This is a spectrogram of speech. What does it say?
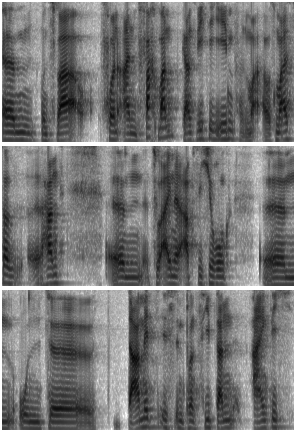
Ähm, und zwar von einem Fachmann, ganz wichtig eben, von, aus Meisterhand, ähm, zu einer Absicherung. Ähm, und äh, damit ist im Prinzip dann eigentlich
